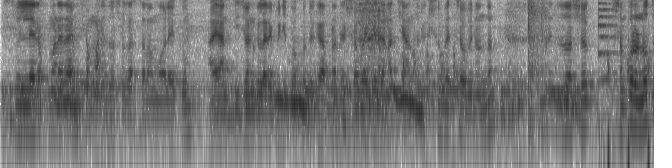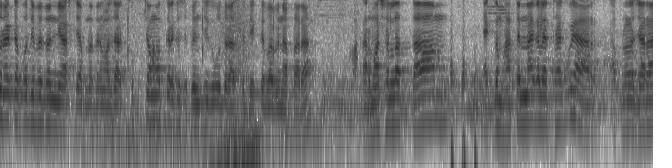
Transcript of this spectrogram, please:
বিসমিল্লাহ রহমানের রাহিম। সম্মানিত দর্শক, আসসালামু আলাইকুম। আয়ান পিজন গ্যালারি বিডি পক্ষ থেকে আপনাদের সবাইকে জানাচ্ছি আন্তরিক শুভেচ্ছা, অভিনন্দন। সম্মানিত দর্শক, সম্পূর্ণ নতুন একটা প্রতিবেদন নিয়ে আসছি আপনাদের মাঝে। আর খুব চমৎকার কিছু ফেন্সি কবুতর আজকে দেখতে পাবেন আপনারা। আর মাসাল্লাহ দাম একদম হাতের নাগালে থাকবে। আর আপনারা যারা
